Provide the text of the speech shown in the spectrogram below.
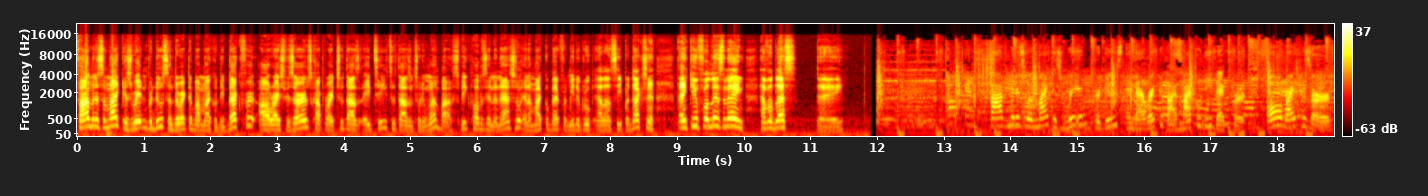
Five Minutes of Mike is written, produced, and directed by Michael D. Beckford. All rights reserved. Copyright 2018-2021 by Speak Publishing International and a Michael Beckford Media Group LLC production. Thank you for listening. Have a blessed day. Five Minutes with Mike is written, produced, and directed by Michael D. Beckford. All rights reserved.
